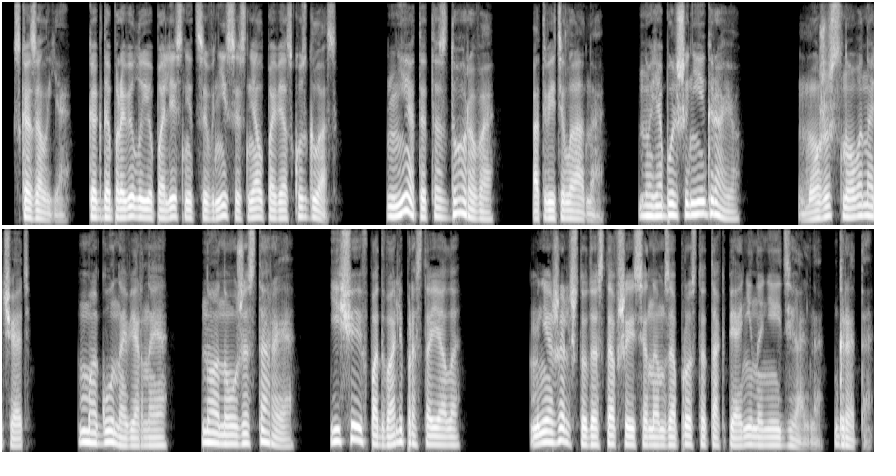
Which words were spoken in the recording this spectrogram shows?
— сказал я, когда провел ее по лестнице вниз и снял повязку с глаз. «Нет, это здорово», — ответила она. «Но я больше не играю». «Можешь снова начать». «Могу, наверное но оно уже старое. Еще и в подвале простояло. Мне жаль, что доставшееся нам за просто так пианино не идеально, Грета.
